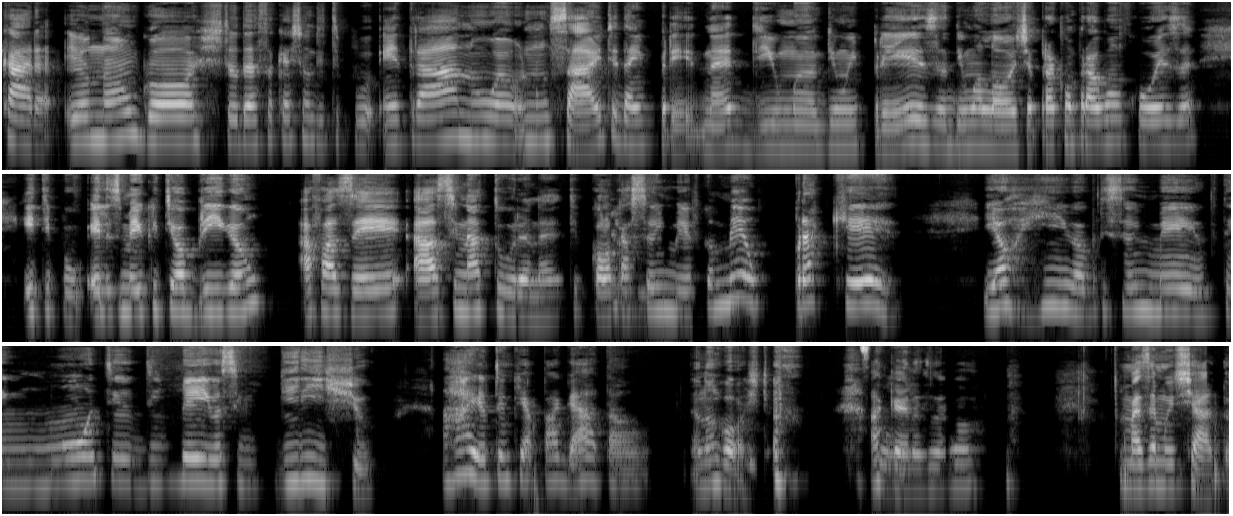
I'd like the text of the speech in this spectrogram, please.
cara, eu não gosto dessa questão de, tipo, entrar no, num site da empresa, né? De uma, de uma empresa, de uma loja, para comprar alguma coisa e, tipo, eles meio que te obrigam a fazer a assinatura, né? Tipo, colocar uhum. seu e-mail. Fica, meu, pra quê? E é horrível abrir seu e-mail, que tem um monte de e-mail, assim, lixo. Ai, eu tenho que apagar tal. Eu não gosto. Sim. Aquelas, né? Mas é muito chato.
